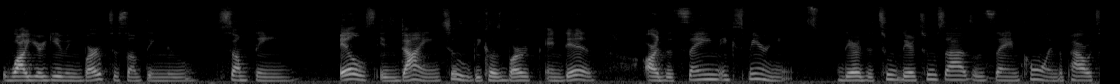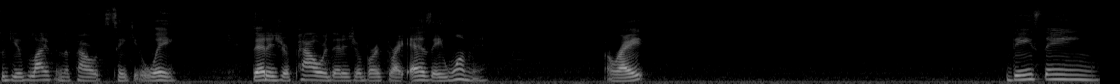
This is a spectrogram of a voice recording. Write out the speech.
while you're giving birth to something new, something else is dying too because birth and death are the same experience. They're the two they're two sides of the same coin, the power to give life and the power to take it away. That is your power, that is your birthright as a woman. All right? These things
